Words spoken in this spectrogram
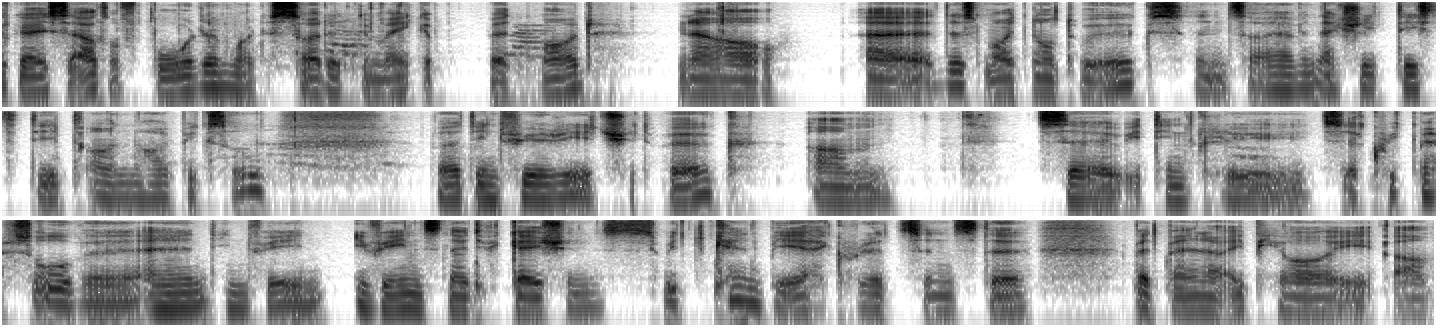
Okay, so out of boredom, I decided to make a Pit mod. Now, uh, this might not work since I haven't actually tested it on Hypixel, but in theory it should work. Um, so it includes a quick map solver and event events notifications, which can be accurate since the PitPanda API, um,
